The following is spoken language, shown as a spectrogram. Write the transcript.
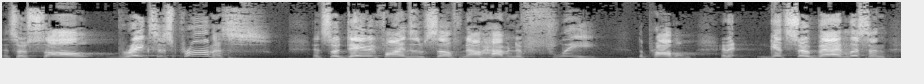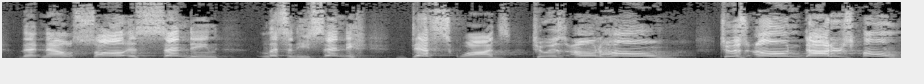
And so Saul breaks his promise. And so David finds himself now having to flee the problem. Gets so bad, listen, that now Saul is sending, listen, he's sending death squads to his own home, to his own daughter's home,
